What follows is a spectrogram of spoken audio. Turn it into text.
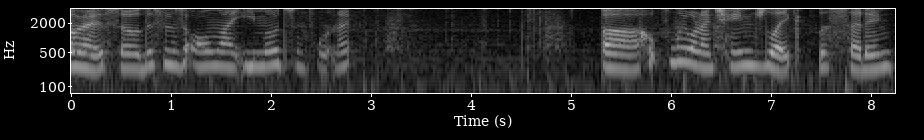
Okay, so this is all my emotes in Fortnite. Uh, hopefully when I change like the setting,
